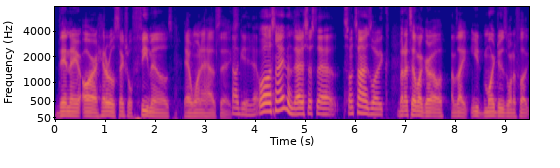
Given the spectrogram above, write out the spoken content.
than they are heterosexual females that want to have sex I'll get it. Well, it's not even that. It's just that sometimes, like, but i tell my girl i'm like you more dudes want to fuck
